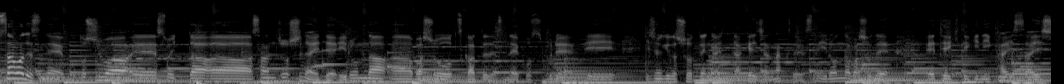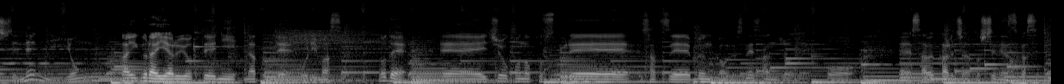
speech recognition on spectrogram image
さんはですね今年は、えー、そういった三条市内でいろんな場所を使ってですねコスプレ、えー、一ノ木戸商店街だけじゃなくてですねいろんな場所で、えー、定期的に開催して年に4回ぐらいやる予定になっております。ので、えー、一応このコスプレ撮影文化をですね三条でこうえサブカルチャーとして根付かせてい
